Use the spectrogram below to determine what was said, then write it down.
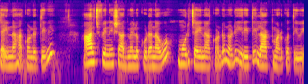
ಚೈನ್ನ ಹಾಕ್ಕೊಂಡಿರ್ತೀವಿ ಆರ್ಚ್ ಫಿನಿಶ್ ಆದಮೇಲೂ ಕೂಡ ನಾವು ಮೂರು ಚೈನ್ ಹಾಕ್ಕೊಂಡು ನೋಡಿ ಈ ರೀತಿ ಲಾಕ್ ಮಾಡ್ಕೋತೀವಿ.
